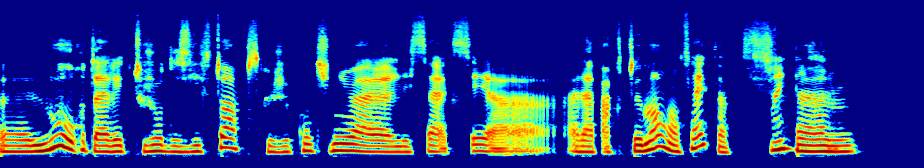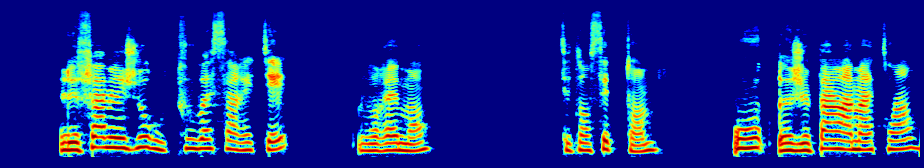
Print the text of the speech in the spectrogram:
euh lourdes avec toujours des histoires, parce que je continue à laisser accès à, à l'appartement en fait. Oui. Euh, le fameux jour où tout va s'arrêter, vraiment, c'est en septembre où euh, je pars un matin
